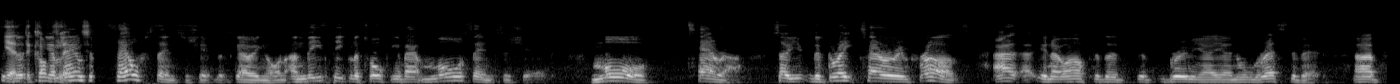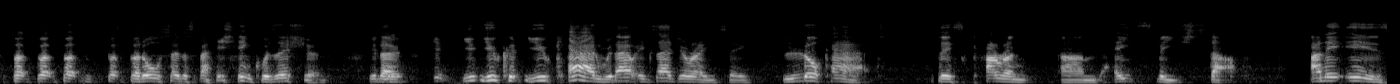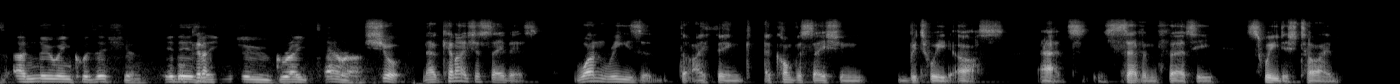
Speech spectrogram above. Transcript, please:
Yeah, the conflict. amount of self censorship that's going on, and these people are talking about more censorship, more terror. So you, the Great Terror in France, uh, uh, you know, after the, the Brumaire and all the rest of it, uh, but but but but but also the Spanish Inquisition. You know, you, you you could you can without exaggerating look at this current um, hate speech stuff, and it is a new Inquisition. It Well, is can a I- new Great Terror. Sure. Now, can I just say this? One reason that I think a conversation between us at 7:30 Swedish time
